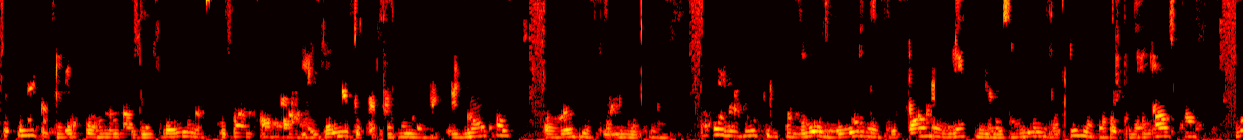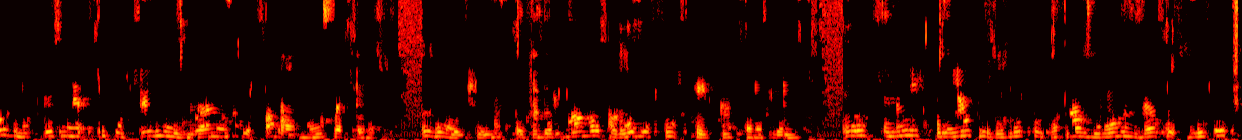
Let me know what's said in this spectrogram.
та комітету Верховної Ради України з питань аграрної політики та земельних відносин У ході зустрічі було обговорено питання внесення змін до чинного законодавства про забезпечення ефективної діяльності аграрного сектору, розвиваючи безпеки держави та розвитку сільських територій. Олег Семенович прийняти групи Петра Ворона взяти участь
